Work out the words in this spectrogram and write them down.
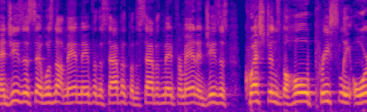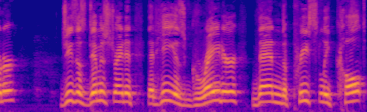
And Jesus said, Was not man made for the Sabbath, but the Sabbath made for man? And Jesus questions the whole priestly order. Jesus demonstrated that he is greater than the priestly cult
